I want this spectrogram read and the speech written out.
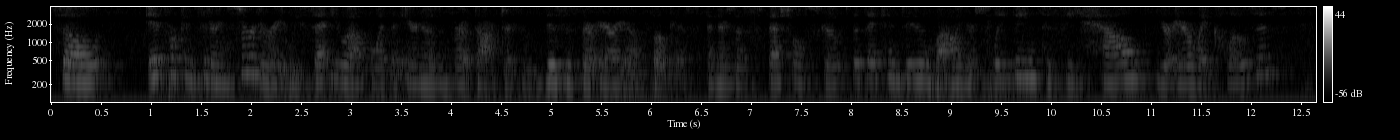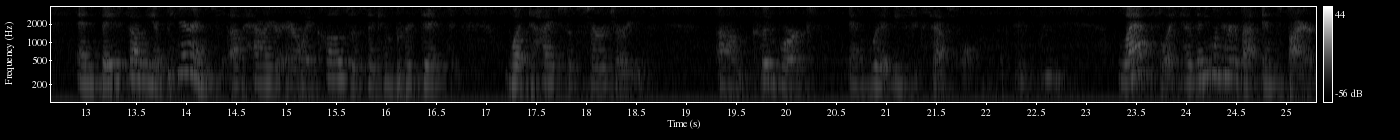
So if we're considering surgery, we set you up with an ear, nose, and throat doctor who this is their area of focus. And there's a special scope that they can do while you're sleeping to see how your airway closes. And based on the appearance of how your airway closes, they can predict what types of surgeries um, could work and would it be successful. Lastly, has anyone heard about Inspire?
